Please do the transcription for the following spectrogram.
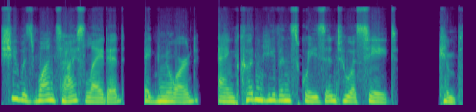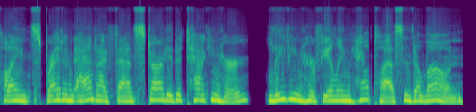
She was once isolated, ignored, and couldn't even squeeze into a seat. Complaints spread and anti-fans started attacking her, leaving her feeling helpless and alone.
